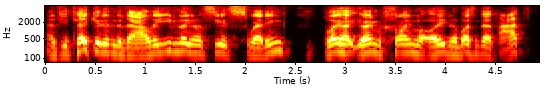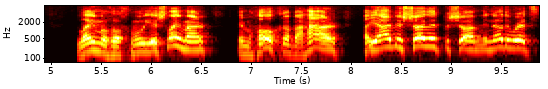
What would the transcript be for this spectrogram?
And if you take it in the valley, even though you don't see it sweating, and it wasn't that hot, in other words,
